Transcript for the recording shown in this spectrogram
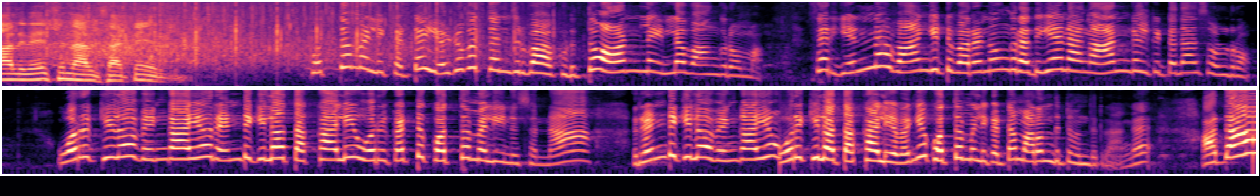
நாலு வேஷம் நாலு சட்டையும் இருக்கும். கொத்தமல்லி கட்டை எழுபத்தஞ்சு ரூபா கொடுத்து ஆன்லைனில் வாங்குறோமா? சார் என்ன வாங்கிட்டு வரணுங்கிறதையே நாங்கள் ஆண்கள் கிட்ட தான் சொல்கிறோம் ஒரு கிலோ வெங்காயம் ரெண்டு கிலோ தக்காளி ஒரு கட்டு கொத்தமல்லின்னு சொன்னால் ரெண்டு கிலோ வெங்காயம் ஒரு கிலோ தக்காளியை வாங்கி கொத்தமல்லி கட்டை மறந்துட்டு வந்துடுறாங்க. அதான்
